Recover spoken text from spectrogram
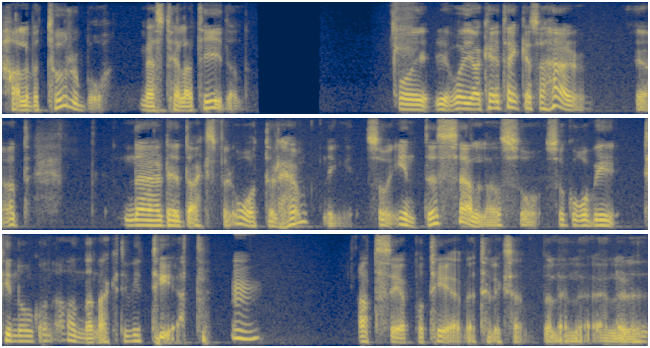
halvturbo mest hela tiden. Och, och jag kan ju tänka så här att när det är dags för återhämtning så inte sällan så, så går vi till någon annan aktivitet. Mm. Att se på TV till exempel eller, eller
